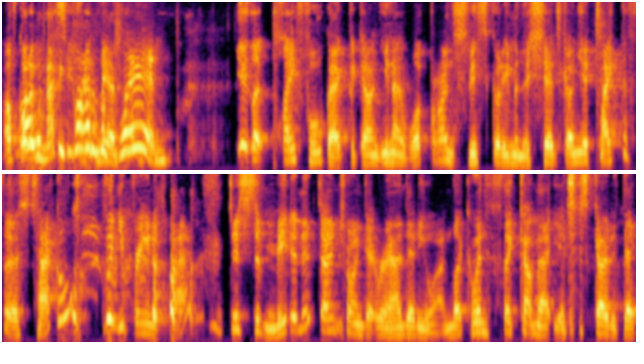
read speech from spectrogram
I've Why got a would be massive part of the plan? Yeah, like play fullback, but going, you know what? Brian Smith's got him in the sheds going, yeah, take the first tackle when you're bringing it back. just submit in it. Don't try and get around anyone. Like when they come at you, just go to deck.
